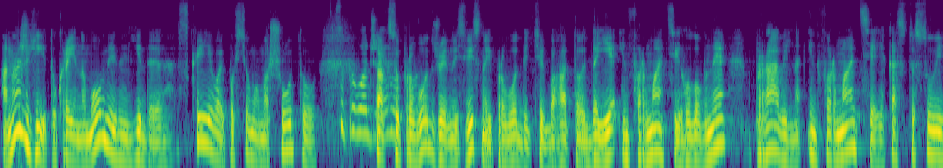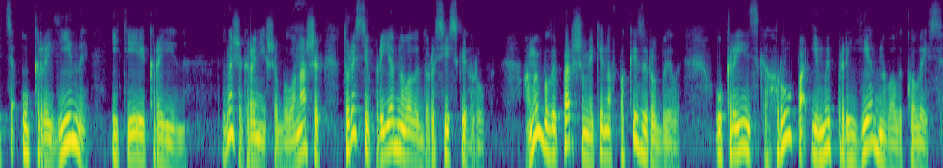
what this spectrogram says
А наш гід, україномовний, він їде з Києва і по всьому маршруту. Супроводжує Так, супроводжує, ну і звісно, і проводить багато, дає інформацію. Головне, правильна інформація, яка стосується України і тієї країни. Знаєш, як раніше було, наших туристів приєднували до російських груп. А ми були першими, які навпаки зробили. Українська група, і ми приєднували колись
